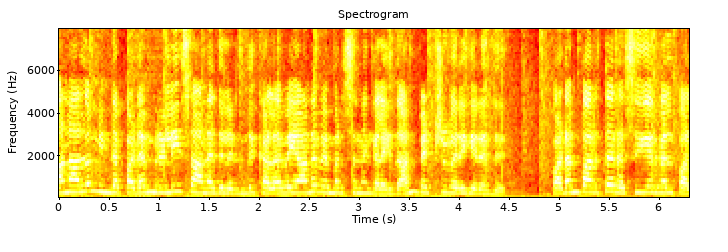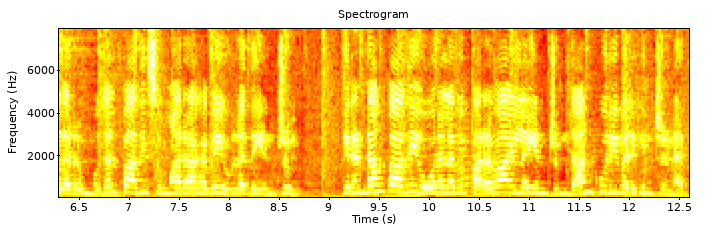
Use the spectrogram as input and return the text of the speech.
ஆனாலும் இந்த படம் ரிலீஸ் ஆனதிலிருந்து கலவையான விமர்சனங்களை தான் பெற்று வருகிறது. படம் பார்த்த ரசிகர்கள் பலரும் முதல் பாதி சுமாராகவே உள்ளது என்றும் இரண்டாம் பாதி ஓரளவு பரவாயில்லை என்றும் தான் கூறி வருகின்றனர்.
